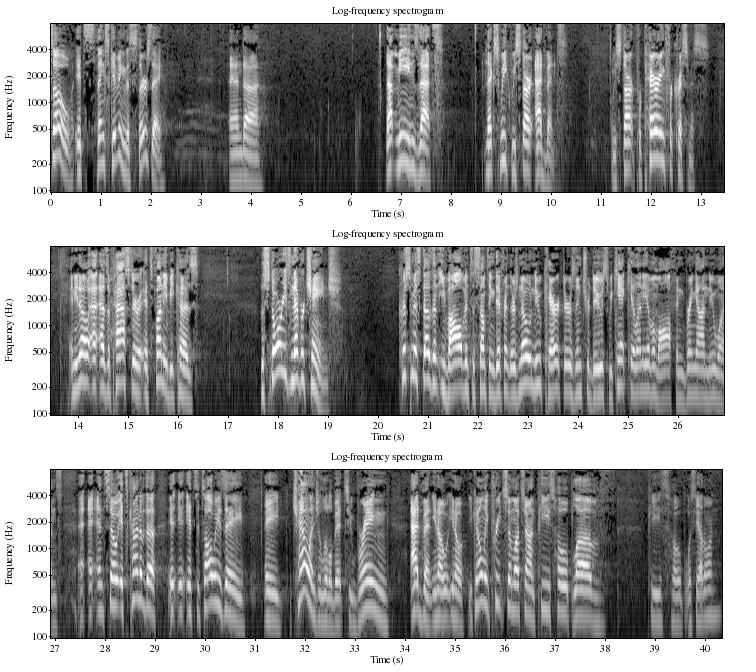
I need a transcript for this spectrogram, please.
So it's Thanksgiving this Thursday. And uh, that means that next week we start Advent. We start preparing for Christmas. And you know, as a pastor, it's funny because the stories never change. Christmas doesn't evolve into something different. There's no new characters introduced. We can't kill any of them off and bring on new ones. And, so it's kind of the, it's, it's always a, a challenge a little bit to bring Advent. You know, you know, you can only preach so much on peace, hope, love, peace, hope. What's the other one?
